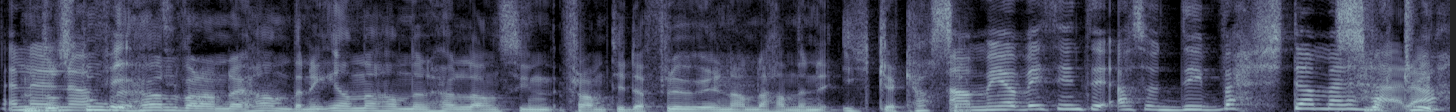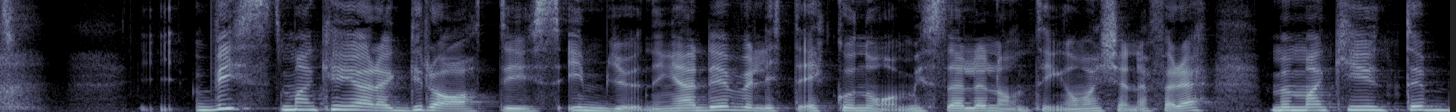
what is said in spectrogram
Eller Men de stod och höll varandra i handen. I ena handen höll han sin framtida fru, i den andra handen en ICA-kassa. Ja, men jag vet inte, alltså det värsta med det här. Svartvitt. Visst, man kan göra gratis inbjudningar. Det är väl lite ekonomiskt eller någonting om man känner för det. Men man kan ju inte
